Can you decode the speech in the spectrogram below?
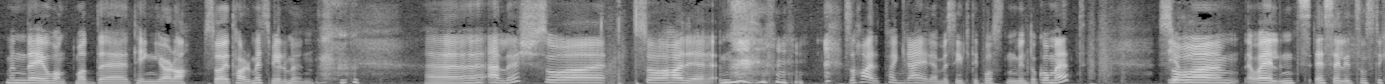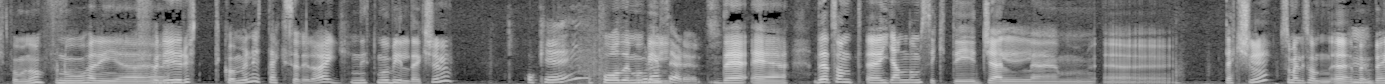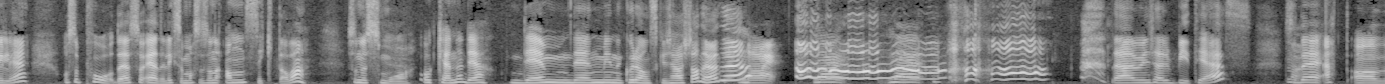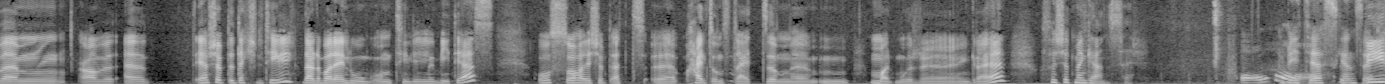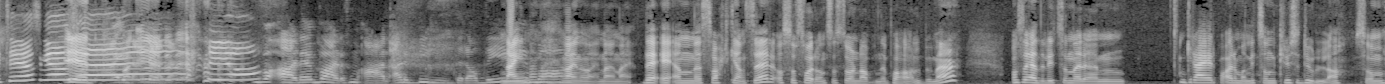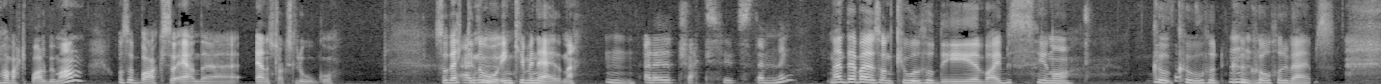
Men det er jo vant med at eh, ting gjør, da. Så jeg tar det med et smil i munnen. Eh, ellers så, så har jeg Så har jeg et par greier jeg har bestilt i posten, begynt å komme et. Så, ja. Og Elin jeg ser litt sånn stygt på meg nå, for nå har jeg eh, Fordi Ruth kom med nytt deksel i dag. nytt mobildeksel. OK, på det hvordan ser det ut? Det er, det er et sånt eh, gjennomsiktig gel-deksel, eh, deksel, som er litt sånn eh, Mm. bøyelig. Og så på det så er det liksom masse sånne ansikter, da. Sånne små. Og hvem er det? Det, er- det er mine koreanske kjærester, det, vet det. Nei. Nei. Nei. Det er min kjære BTS. Så det er ett av, um, av uh, Jeg har kjøpt et deksel til der det bare er logoen til BTS. Og så har jeg kjøpt et uh, helt sånn streit sånn uh, marmorgreier. og så har jeg kjøpt meg en genser. Oh. BTS-genser. BTS-genser! Er, det det? Hva er det, hva er det som er Er det bilder av de? Nei, nei, nei, nei, nei, nei. Det er en svart genser, og så foran så står navnet på albumet. Og så er det litt sånne um, greier på armene, litt sånn kruseduller som har vært på albumene. Og så bak så er det en slags logo. Så det er Er ikke det noe sånn- inkriminerende. Mm. Er det tracksuit-stemning? Nei, det er bare sånn cool hoodie-vibes, you know. Cool, cool, hood, cool, Mm. cool hoodie-vibes.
